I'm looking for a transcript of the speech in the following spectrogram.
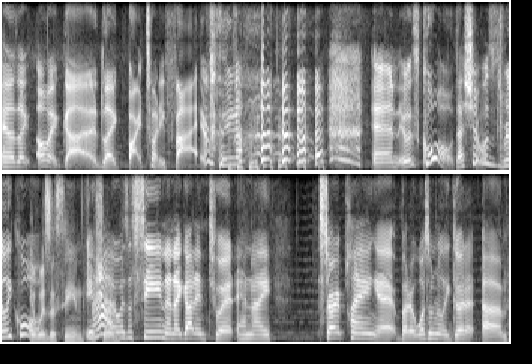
I was like, oh my God, like bar 25, you know? and it was cool. That shit was really cool It was a scene for yeah, sure. it was a scene, and I got into it, and I started playing it, but I wasn't really good at. Um,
